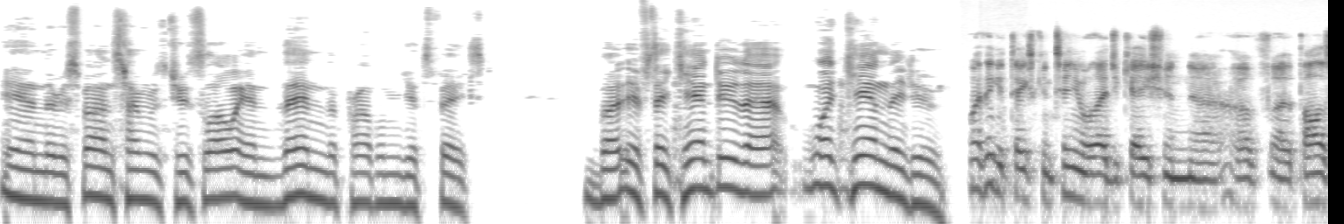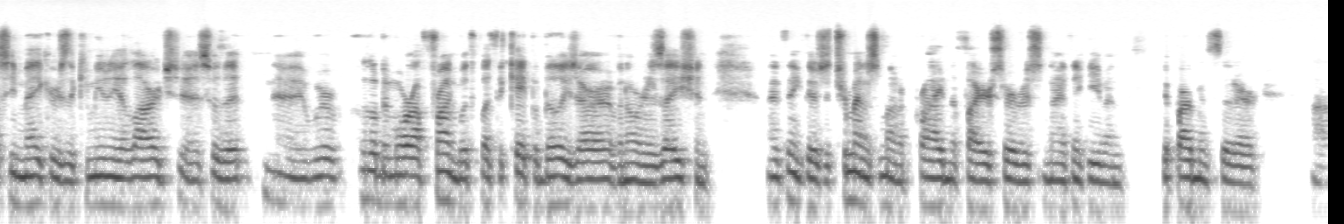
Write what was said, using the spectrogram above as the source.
and the response time was too slow, and then the problem gets fixed. But if they can't do that, what can they do? Well, I think it takes continual education uh, of uh, the policymakers, the community at large, uh, so that uh, we're a little bit more upfront with what the capabilities are of an organization. I think there's a tremendous amount of pride in the fire service, and I think even departments that are uh,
